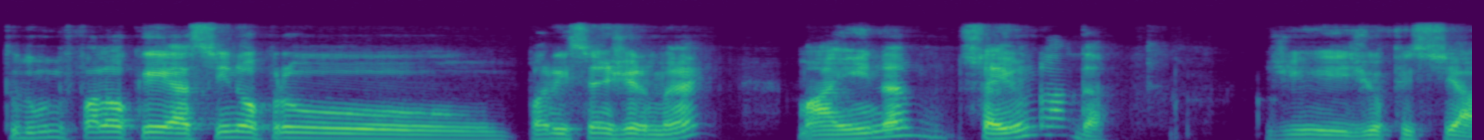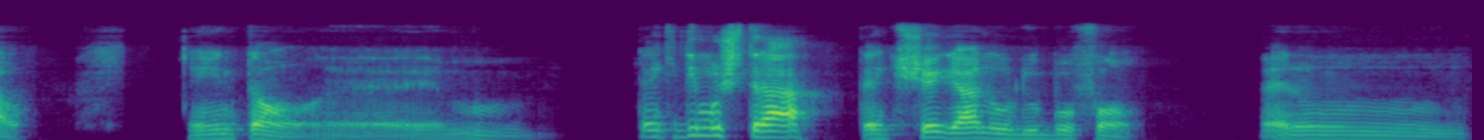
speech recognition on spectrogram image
Todo mundo fala que assinou para o Paris Saint-Germain, mas ainda saiu nada de, de oficial. Então, é, tem que demonstrar, tem que chegar no, no Buffon. É, não...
